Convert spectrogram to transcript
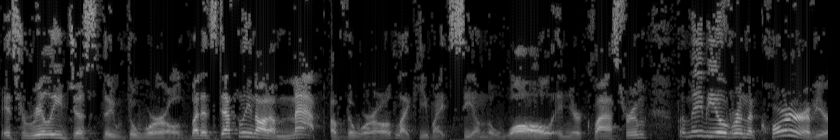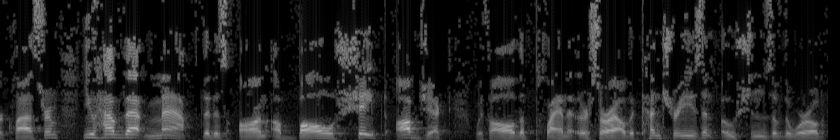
It's really just the, the world. But it's definitely not a map of the world like you might see on the wall in your classroom. But maybe over in the corner of your classroom, you have that map that is on a ball shaped object with all the planet, or sorry, all the countries and oceans of the world.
